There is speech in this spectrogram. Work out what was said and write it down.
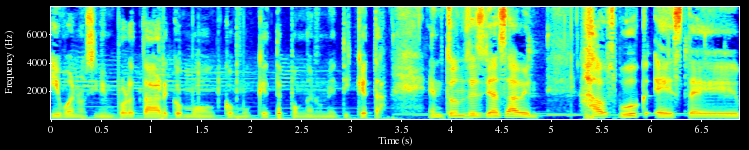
y bueno, sin importar como, como que te pongan una etiqueta. Entonces ya saben, Housebook este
